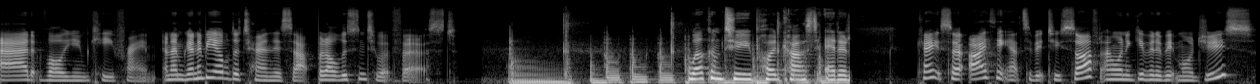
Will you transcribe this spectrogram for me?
add volume keyframe. And I'm going to be able to turn this up, but I'll listen to it first. Welcome to Podcast Editor. Okay, so I think that's a bit too soft. I want to give it a bit more juice.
